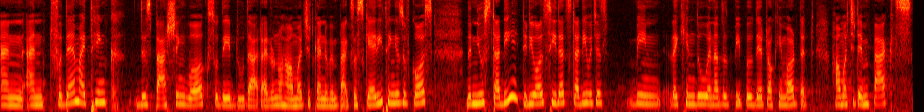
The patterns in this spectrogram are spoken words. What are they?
and and for them, I think this bashing works, so they do that. I don't know how much it kind of impacts. The scary thing is, of course, the new study. Did you all see that study, which has been like Hindu and other people they're talking about that how much it impacts.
